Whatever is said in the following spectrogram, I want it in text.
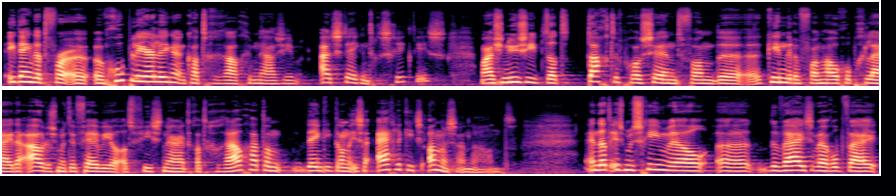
Ik denk dat voor een groep leerlingen een categoraal gymnasium uitstekend geschikt is. Maar als je nu ziet dat 80% van de kinderen van hoogopgeleide ouders met een VWO-advies naar het categoraal gaat, dan denk ik dan is er eigenlijk iets anders aan de hand. En dat is misschien wel uh, de wijze waarop wij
